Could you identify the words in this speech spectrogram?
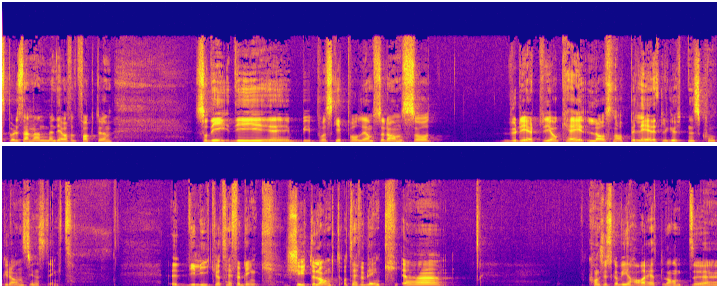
spørre seg, men, men, det er i hvert fall et faktum. Så de, de, På Skiphol i Amsterdam så vurderte de ok, la oss nå appellere til guttenes konkurranseinstinkt. De liker å treffe blink. Skyte langt og treffe blink. Eh, kanskje skal vi ha et eller annet eh,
